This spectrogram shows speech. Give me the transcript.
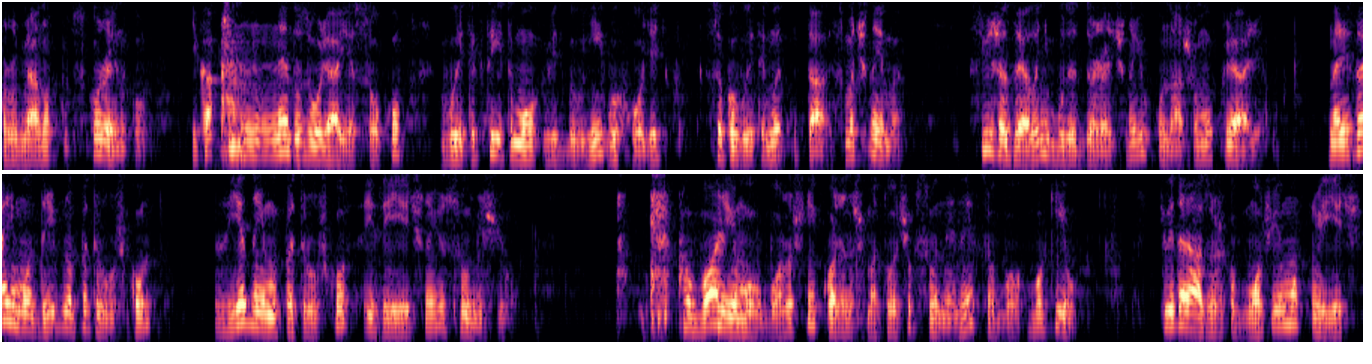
рум'яну скоринку, яка не дозволяє соку витекти, і тому відбивні виходять соковитими та смачними. Свіжа зелень буде доречною у нашому клярі. Нарізаємо дрібну петрушку, з'єднуємо петрушку із яєчною сумішю. Обвалюємо в борошні кожен шматочок свинини з обох боків. І відразу ж обмочуємо яєч...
